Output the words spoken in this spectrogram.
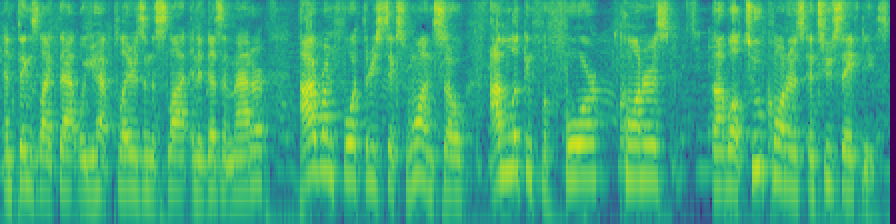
and things like that where you have players in the slot and it doesn't matter. I run 4-3-6-1, so I'm looking for four corners, uh, well, two corners and two safeties.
